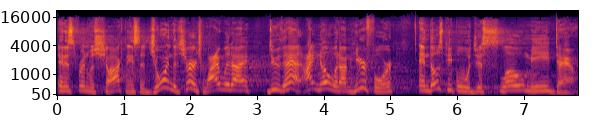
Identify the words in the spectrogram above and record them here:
And his friend was shocked and he said, Join the church. Why would I do that? I know what I'm here for. And those people would just slow me down.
